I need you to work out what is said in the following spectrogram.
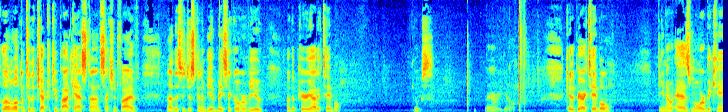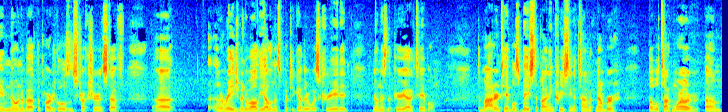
Hello and welcome to the Chapter 2 podcast on Section 5. Uh, this is just going to be a basic overview of the periodic table. Oops. There we go. Okay, the periodic table, you know, as more became known about the particles and structure and stuff, uh, an arrangement of all the elements put together was created, known as the periodic table. The modern table is based upon increasing atomic number but we'll talk more um,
